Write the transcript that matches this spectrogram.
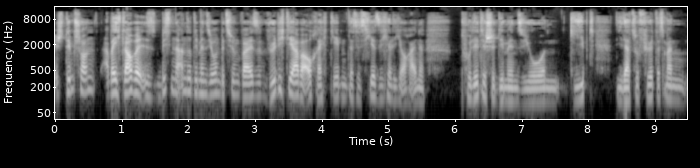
Stimmt schon, aber ich glaube, es ist ein bisschen eine andere Dimension, beziehungsweise würde ich dir aber auch recht geben, dass es hier sicherlich auch eine politische Dimension gibt, die dazu führt, dass man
